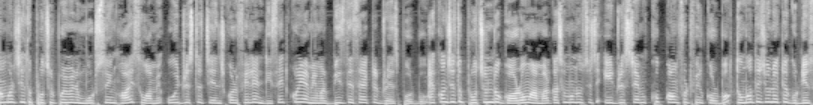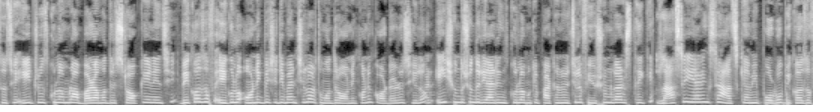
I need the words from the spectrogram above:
আমার যেহেতু প্রচুর পরিমাণে মুড সুইং হয় সো আমি ওই ড্রেসটা চেঞ্জ করে ফেলে অ্যান্ড ডিসাইড করি আমি আমার বিজনেসের একটা ড্রেস পরবো। এখন যেহেতু প্রচণ্ড গরম, আমার কাছে মনে হচ্ছে যে এই ড্রেসটা আমি খুব কমফোর্ট ফিল করব। তোমাদের জন্য একটা গুড নিউজ হচ্ছে, এই ড্রেসগুলো আমরা আবার আমাদের স্টকে এনেছি। বিকজ অফ এইগুলো অনেক বেশি ডিমান্ড ছিল আর তোমাদের অনেক অনেক অর্ডারও ছিল। আর এই সুন্দর সুন্দর ইয়ারিংসগুলো আমাকে পাঠানো হয়েছিল ফিউশন গার্ডস থেকে। লাস্ট ইয়ারিংসটা আজকে আমি পরবো বিকজ অফ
